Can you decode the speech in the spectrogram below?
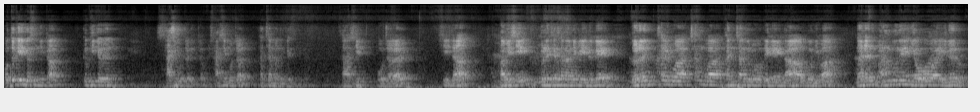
어떻게 이겼습니까? 그 비결은 45절이죠. 45절 같이 한번 읽겠습니다. 45절 시작. 다윗이 블레셋 사람에게 이르되 너는 칼과 창과 단창으로 내게 나아오거니와 나는 만군의 여호와의 이름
